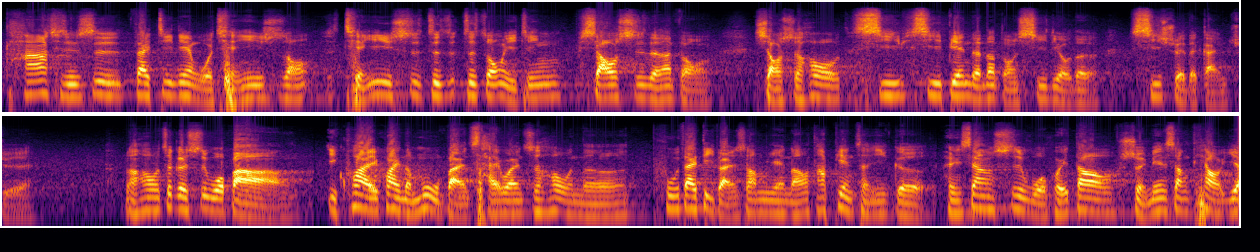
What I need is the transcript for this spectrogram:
它其实是在纪念我潜意识中、潜意识之之中已经消失的那种小时候溪溪边的那种溪流的溪水的感觉。然后这个是我把一块一块的木板裁完之后呢，铺在地板上面，然后它变成一个很像是我回到水面上跳跃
